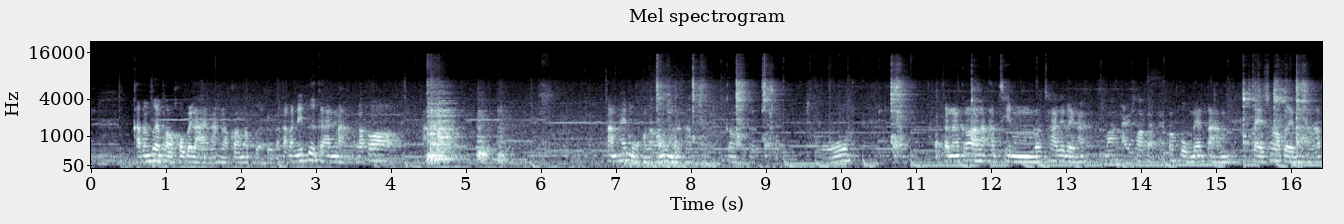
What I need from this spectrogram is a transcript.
ๆครับเพื่อนๆพอครบเวลานะเราก็มาเปิดดูนะครับ อันนี้คือการหมักแล้วก็ทำให้หมูของเรานุ่มนะครับ ก็โอ้โหจากนั้นก็นะครับชิมรสชาติได้เลยนะ ว่าใครชอบแบบไหนก็ปรุงได้ตามใจชอบเลยนะครับ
